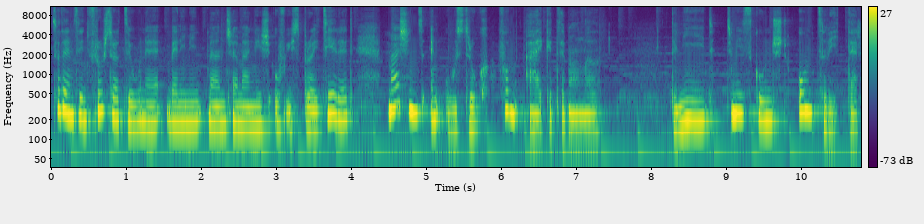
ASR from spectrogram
Zudem sind Frustrationen, welche Mitmenschen manchmal auf uns projizieren, meistens ein Ausdruck vom eigenen Mangel. Der Neid, die Missgunst und so weiter.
